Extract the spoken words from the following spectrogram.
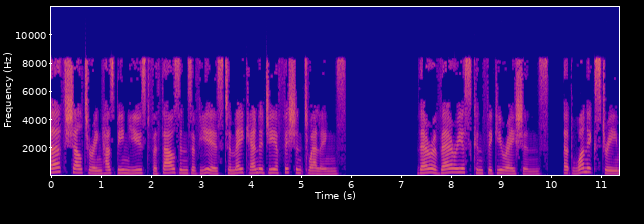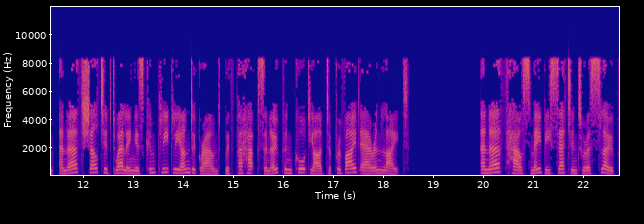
Earth sheltering has been used for thousands of years to make energy-efficient dwellings. There are various configurations. At one extreme, an earth-sheltered dwelling is completely underground, with perhaps an open courtyard to provide air and light. An earth house may be set into a slope,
